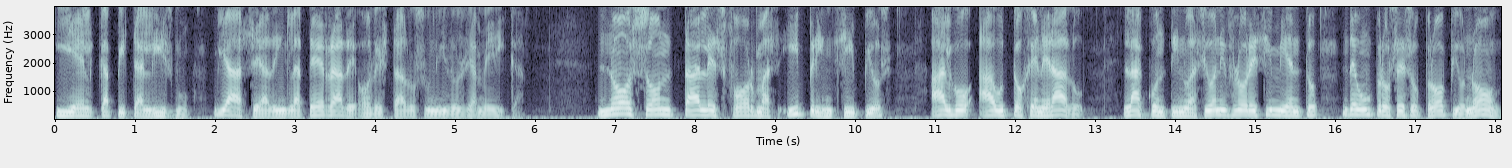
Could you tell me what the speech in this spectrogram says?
y el capitalismo, ya sea de Inglaterra o de Estados Unidos de América. no son tales formas y principios algo autogenerado, la continuación y florecimiento de un proceso propio, no,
